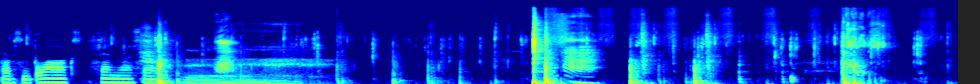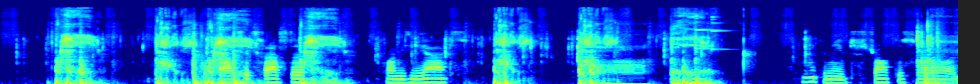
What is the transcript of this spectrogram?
Grab some blocks, defend myself. Axe hits faster. So I'm using the axe. I can even just drop the sword.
